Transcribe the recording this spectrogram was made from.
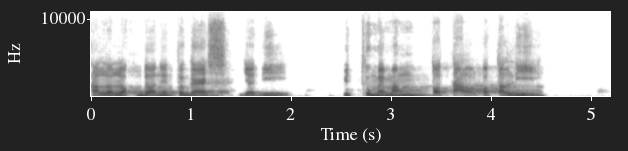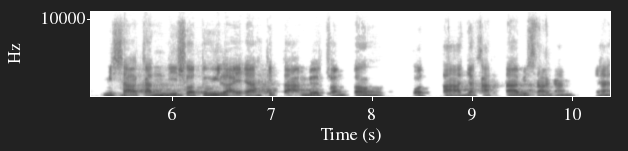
kalau lockdown itu guys, jadi itu memang total, totally. Misalkan di suatu wilayah kita ambil contoh kota Jakarta misalkan, ya.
